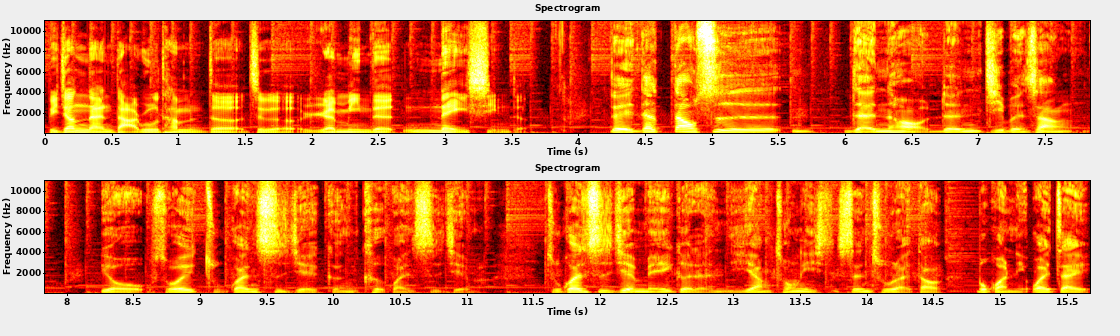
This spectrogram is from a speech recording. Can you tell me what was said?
比较难打入他们的这个人民的内心的，对，那倒是人哈，人基本上有所谓主观世界跟客观世界嘛。主观世界每一个人一样，从你生出来到，不管你外在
